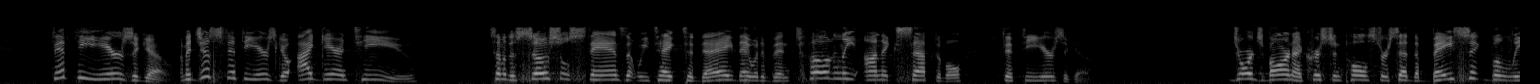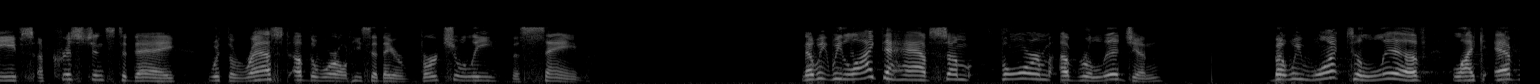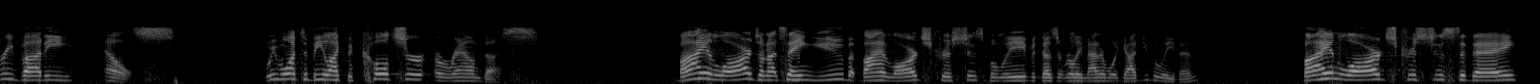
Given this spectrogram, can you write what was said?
50 years ago, I mean, just 50 years ago, I guarantee you some of the social stands that we take today, they would have been totally unacceptable 50 years ago. George Barna, a Christian pollster, said the basic beliefs of Christians today with the rest of the world, he said they are virtually the same. Now, we, we like to have some form of religion, but we want to live like everybody else. We want to be like the culture around us. By and large, I'm not saying you, but by and large, Christians believe it doesn't really matter what God you believe in. By and large, Christians today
